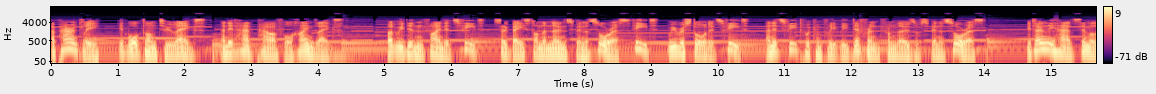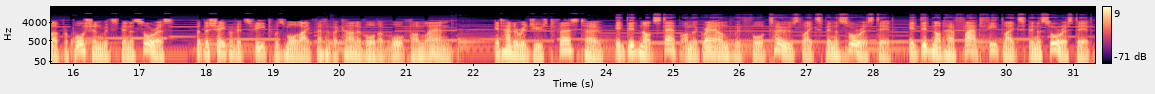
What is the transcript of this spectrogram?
Apparently, it walked on two legs, and it had powerful hind legs. But we didn't find its feet, so based on the known Spinosaurus feet, we restored its feet, and its feet were completely different from those of Spinosaurus. It only had similar proportion with Spinosaurus, but the shape of its feet was more like that of a carnivore that walked on land. It had a reduced first toe. It did not step on the ground with four toes like Spinosaurus did. It did not have flat feet like Spinosaurus did.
